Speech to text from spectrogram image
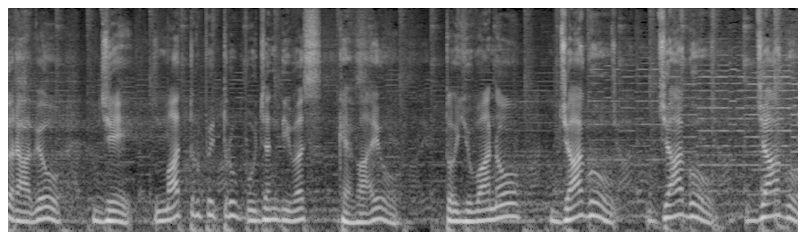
કરાવ્યો જે માતૃપિતૃ પૂજન દિવસ કહેવાયો તો યુવાનો જાગો જાગો જાગો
